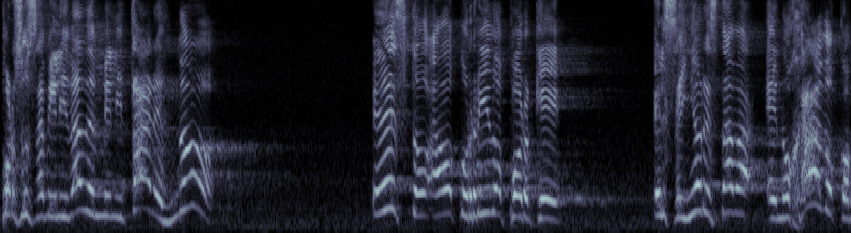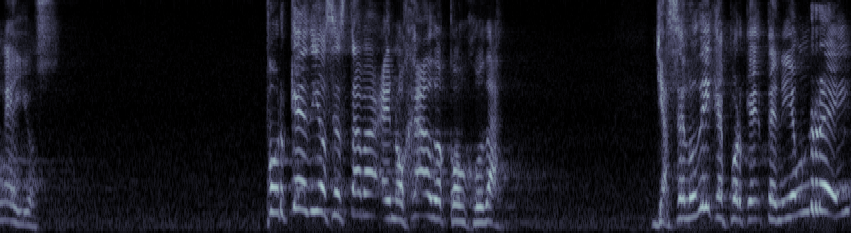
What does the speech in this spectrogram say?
por sus habilidades militares. No. Esto ha ocurrido porque el Señor estaba enojado con ellos. ¿Por qué Dios estaba enojado con Judá? Ya se lo dije, porque tenía un rey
